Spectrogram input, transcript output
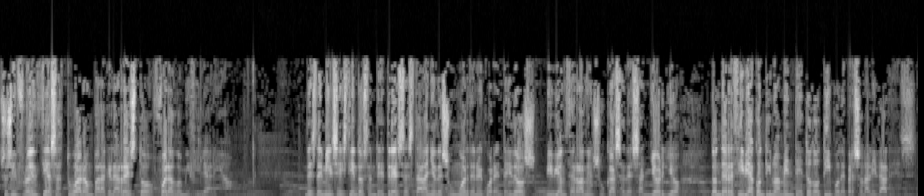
Sus influencias actuaron para que el arresto fuera domiciliario. Desde 1633 hasta el año de su muerte en el 42, vivió encerrado en su casa de San Giorgio, donde recibía continuamente todo tipo de personalidades,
